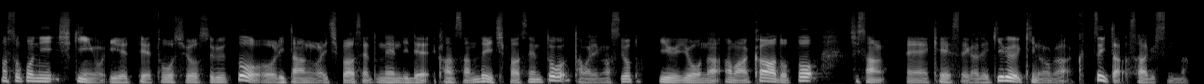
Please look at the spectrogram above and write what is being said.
まあ、そこに資金を入れて投資をすると、リターンが1%、年利で換算で1%貯まりますよというような、あまあ、カードと資産、えー形成ができる機能がくっついたサービスになっ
